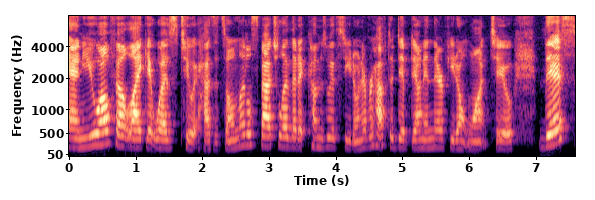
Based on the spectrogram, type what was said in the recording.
and you all felt like it was too. It has its own little spatula that it comes with so you don't ever have to dip down in there if you don't want to. This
